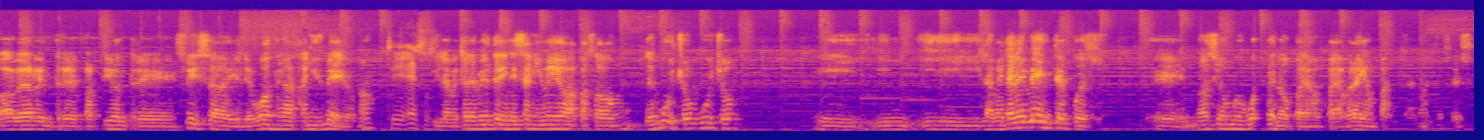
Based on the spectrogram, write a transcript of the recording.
va a haber entre el partido entre Suiza y el de Bosnia año y medio, ¿no? Sí, eso Y sí. lamentablemente en ese año y medio ha pasado de mucho, mucho. Y, y- y lamentablemente, pues, eh, no ha sido muy bueno para, para Brian Panta, ¿no? Entonces,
